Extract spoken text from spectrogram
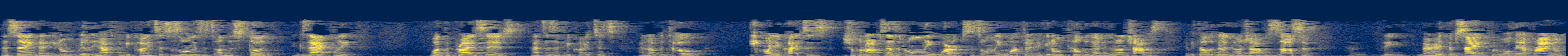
they're saying that you don't really have to be kaitzis as long as it's understood exactly what the price is. That's as if you kaitzis. And number two, even when you kaitzis, Shulchan Aruch says it only works. It's only mutter if you don't tell the guy to do it on Shabbos. If you tell the guy to do it on Shabbos, it's aser. And the Berhet saying from all the Achrayim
